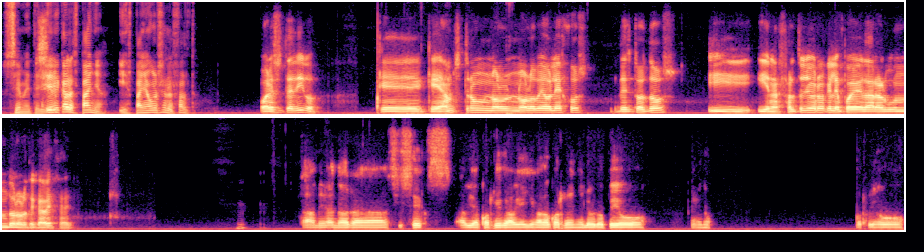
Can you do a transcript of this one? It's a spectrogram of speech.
Se metería Sí, de cara a pero- España. Y España vuelve en asfalto. Por eso te digo que, que Armstrong no, no lo veo lejos de estos dos y, y en asfalto yo creo que le puede dar algún dolor de cabeza. ¿eh? Estaba mirando ahora si Sex había corrido, había llegado a correr en el europeo, pero no. Corrió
